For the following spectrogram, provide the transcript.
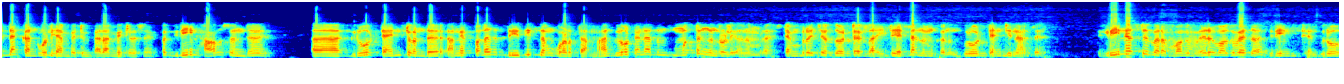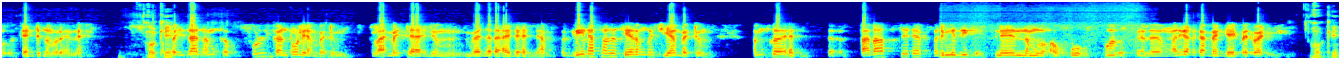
എല്ലാം കൺട്രോൾ ചെയ്യാൻ പറ്റും പാരാമീറ്റേഴ്സ് ഇപ്പൊ ഗ്രീൻ ഹൗസ് ഉണ്ട് ഗ്രോ ടെന്റ് ഉണ്ട് അങ്ങനെ പല രീതിയിൽ നമുക്ക് വളർത്താം. ആ ഗ്രോ ടെന്റ് മൊത്തം കൺട്രോൾ ചെയ്യാം നമ്മുടെ ടെമ്പറേച്ചർ തൊട്ട് ലൈറ്റ് എല്ലാം നമുക്ക് ഗ്രോ ടെന്റിനകത്ത് ഗ്രീൻ ഹൗസ് വേറെ വകഭേദ ഗ്രീൻ ഗ്രോ ടെന്റ് എന്ന് പറയുന്നത് അപ്പൊ ഇതിനകത്ത് നമുക്ക് ഫുൾ കൺട്രോൾ ചെയ്യാൻ പറ്റും. ക്ലൈമറ്റ് ആയാലും വെതർ ആയാലും എല്ലാം. ഗ്രീൻ ഹൗസ് ചെയ്യാൻ നമുക്ക് ചെയ്യാൻ പറ്റും. നമുക്ക് കാലാവസ്ഥയുടെ പരിമിതി നമുക്ക് മറികടക്കാൻ വേണ്ടിയായി പരിപാടി. ഓക്കെ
